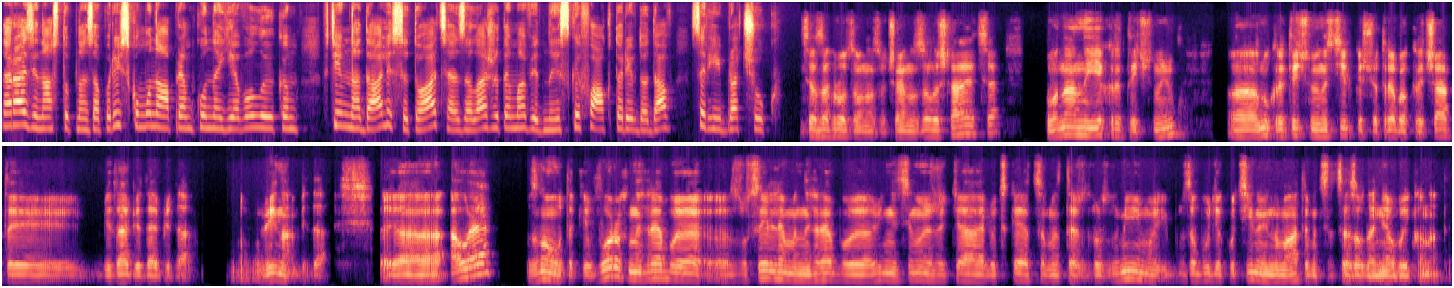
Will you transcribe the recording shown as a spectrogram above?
Наразі наступ на запорізькому напрямку не є великим. Втім, надалі ситуація залежатиме від низки факторів, додав Сергій Братчук. Ця загроза вона звичайно залишається. Вона не є критичною. Е, ну, критичною настільки, що треба кричати: біда, біда, біда. Ну, Війна, біда. Е, але знову таки, ворог не гребує е, зусиллями, не гребує, він не цінує життя людське. Це ми теж зрозуміємо, і за будь-яку ціну він намагатиметься це завдання виконати.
